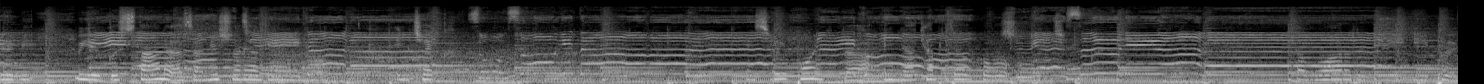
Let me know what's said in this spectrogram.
will be will stand as a missionary again in Czech. Three points uh, in the capital of Czech. The world will be put.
